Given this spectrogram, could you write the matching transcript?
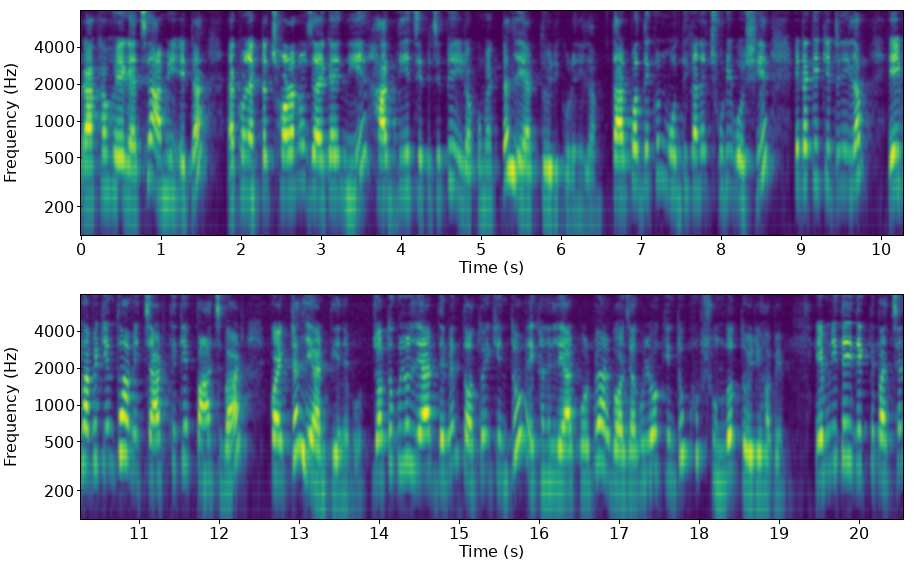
রাখা হয়ে গেছে। আমি এটা এখন একটা ছড়ানো জায়গায় নিয়ে হাত দিয়ে চেপে চেপে এইরকম একটা লেয়ার তৈরি করে নিলাম। তারপর দেখুন মধ্যিখানে ছুরি বসিয়ে এটাকে কেটে নিলাম। এইভাবে কিন্তু আমি চার থেকে পাঁচবার কয়েকটা লেয়ার দিয়ে নেব। যতগুলো লেয়ার দেবেন ততই কিন্তু এখানে লেয়ার পড়বে আর গজাগুলোও কিন্তু খুব সুন্দর তৈরি হবে। এমনিতেই দেখতে পাচ্ছেন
